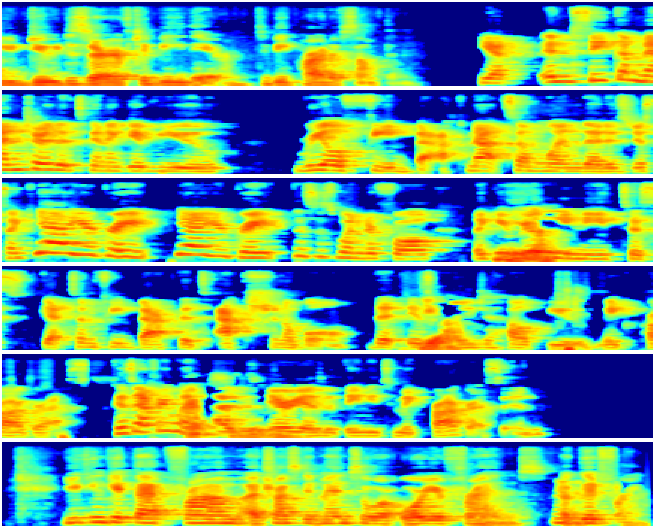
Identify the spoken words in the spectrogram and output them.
you do deserve to be there to be part of something yep and seek a mentor that's going to give you real feedback, not someone that is just like, yeah, you're great. Yeah, you're great. This is wonderful. Like you yeah. really need to get some feedback that's actionable that is yeah. going to help you make progress because everyone Absolutely. has areas that they need to make progress in. You can get that from a trusted mentor or your friends, mm-hmm. a good friend,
